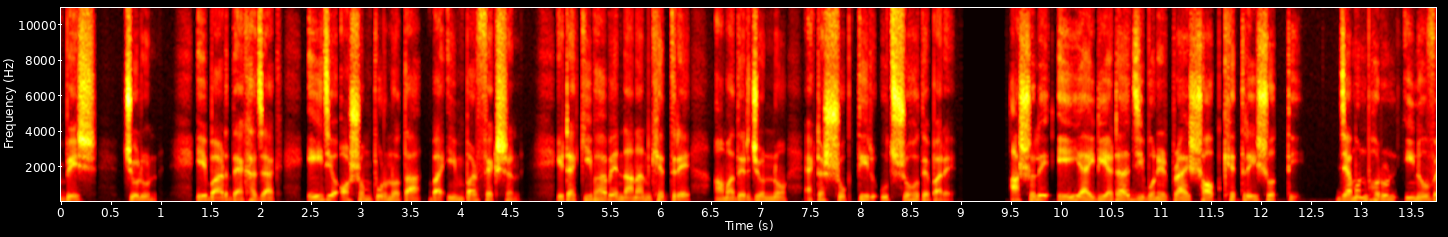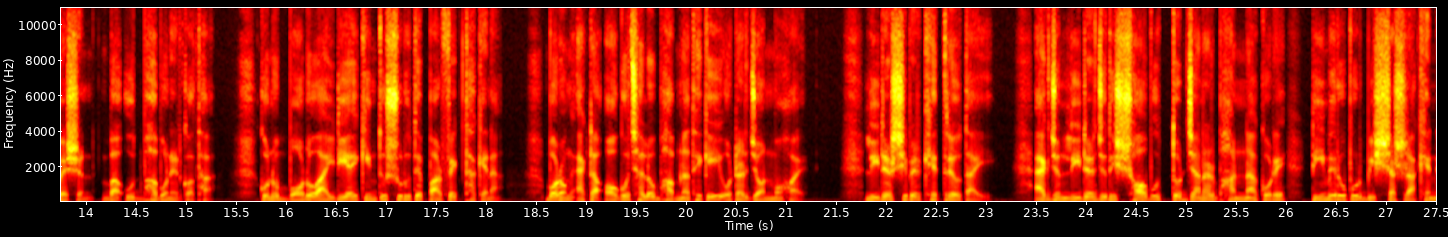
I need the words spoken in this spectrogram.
বেশ, চলুন, এবার দেখা যাক এই যে অসম্পূর্ণতা বা ইমপারফেকশন এটা কীভাবে নানান ক্ষেত্রে আমাদের জন্য একটা শক্তির উৎস হতে পারে। আসলে এই আইডিয়াটা জীবনের প্রায় সব ক্ষেত্রেই সত্যি। যেমন ধরুন ইনোভেশন বা উদ্ভাবনের কথা। কোনো বড় আইডিয়াই কিন্তু শুরুতে পারফেক্ট থাকে না, বরং একটা অগোছালো ভাবনা থেকেই ওটার জন্ম হয়। লিডারশিপের ক্ষেত্রেও তাই। একজন লিডার যদি সব উত্তর জানার ভান না করে টিমের উপর বিশ্বাস রাখেন,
